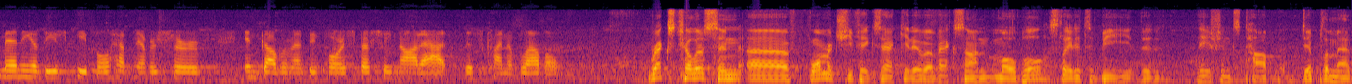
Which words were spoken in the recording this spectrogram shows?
many of these people have never served in government before, especially not at this kind of level. Rex Tillerson, uh, former chief executive of ExxonMobil, slated to be the nation's top diplomat.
